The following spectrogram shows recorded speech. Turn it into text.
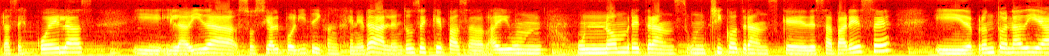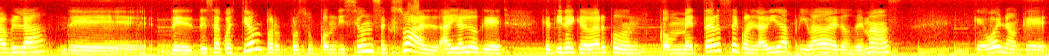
las escuelas y, la vida social política en general. Entonces, ¿qué pasa? hay un, un hombre trans, un chico trans que desaparece y de pronto nadie habla de, de, esa cuestión por, por, su condición sexual. Hay algo que, que tiene que ver con, con meterse con la vida privada de los demás que bueno, que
